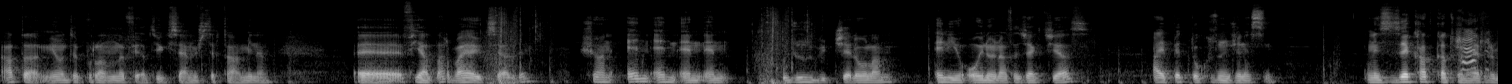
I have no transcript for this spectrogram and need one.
hatta Mionte Pro'nun da fiyatı yükselmiştir tahminen. Ee, fiyatlar bayağı yükseldi. Şu an en en en en ucuz bütçeli olan en iyi oyun oynatacak cihaz iPad 9. nesil. Yani size kat kat öneririm.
